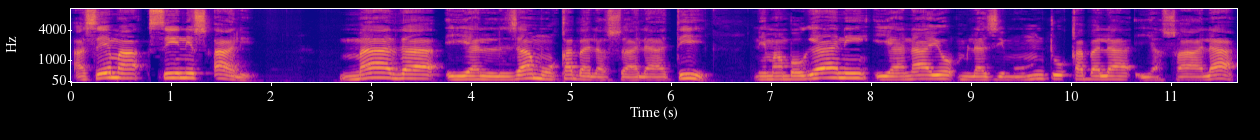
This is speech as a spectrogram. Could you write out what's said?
Asema sini swali madha yalzamu qabla salati? Ni mambo gani yanayomlazimu mtu kabla ya sala?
